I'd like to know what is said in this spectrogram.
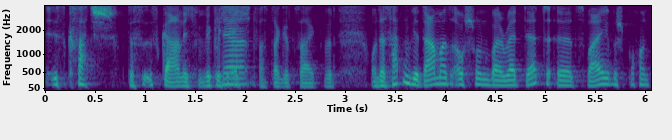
ist Quatsch. Das ist gar nicht wirklich ja. echt, was da gezeigt wird. Und das hatten wir damals auch schon bei Red Dead äh, 2 besprochen,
